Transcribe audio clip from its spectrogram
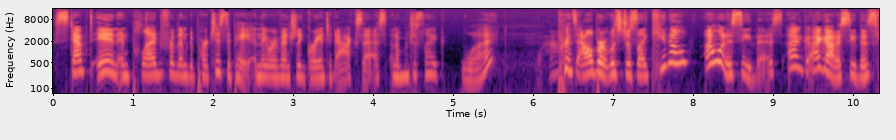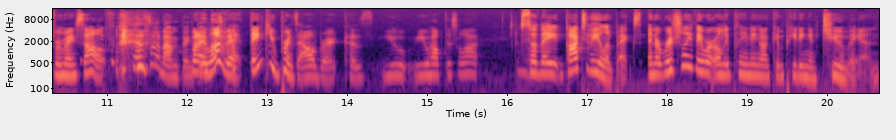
stepped in and pled for them to participate, and they were eventually granted access. And I'm just like, what? Prince Albert was just like, you know, I want to see this. I, I got to see this for myself. That's what I'm thinking. but I love it. Thank you, Prince Albert, because you you helped us a lot. So they got to the Olympics, and originally they were only planning on competing in two man.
